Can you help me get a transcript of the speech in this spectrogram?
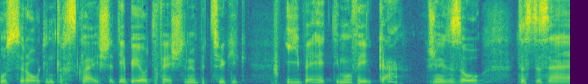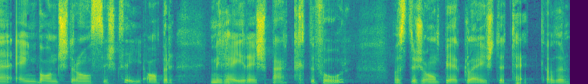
Außerordentliches geleistet. Ich bin auch der festen Überzeugung, IBE hätte ihm viel gegeben. Es ist nicht so, dass das eine Einbahnstrasse war. Aber wir haben Respekt davor, was der Jean-Pierre geleistet hat. Oder?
